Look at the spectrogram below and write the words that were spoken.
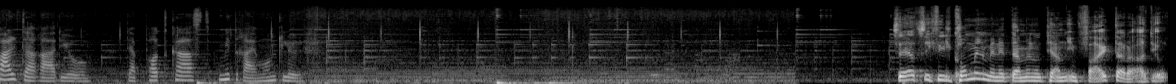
Falter Radio, der Podcast mit Raimund Löw. Sehr herzlich willkommen, meine Damen und Herren, im Falter Radio.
